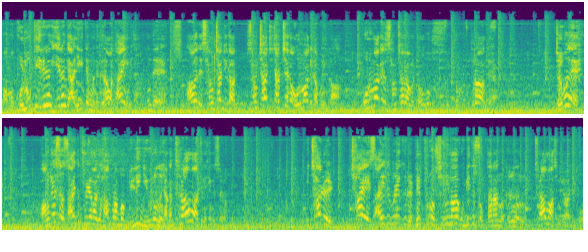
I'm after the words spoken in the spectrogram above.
어, 뭐 골목길 이런, 이런 게 아니기 때문에 그나마 다행입니다. 근데 아 근데 상차지가 상차지 자체가 오르막이다 보니까 오르막에서 상차를 하면 조금 좀 불안한데. 저번에 광주에서 사이드 풀려가지고 앞으로 한번 밀린 이후로는 약간 트라우마 같은 게 생겼어요 이 차를 차의 사이드 브레이크를 100% 신임하고 믿을 수 없다라는 그런 트라우마가 생겨가지고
